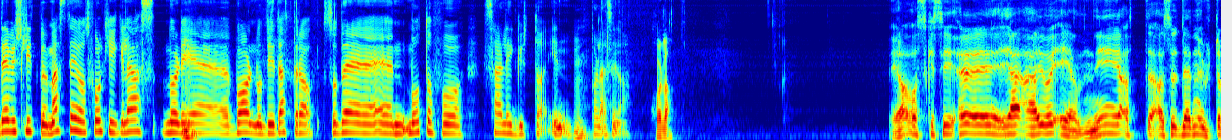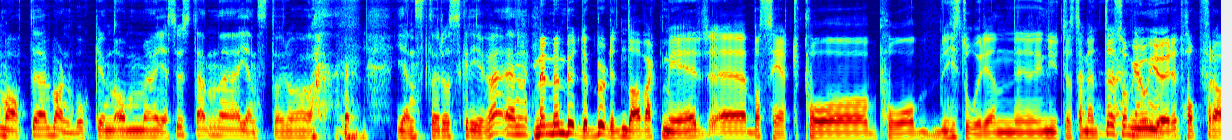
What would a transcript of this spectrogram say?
Det vi sliter med mest, er jo at folk ikke leser når de mm. er barn og de detter av. Så det er en måte å få særlig gutter inn mm. på lesinga. Holland. Ja, hva skal jeg si. Eh, jeg er jo enig i at altså, den ultimate barneboken om Jesus, den eh, gjenstår å, gjenstår å skrive. En, men, men burde, burde, den da vært mer eh, basert på, på, historien i Nytestamentet, som jo gjør et hopp fra,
